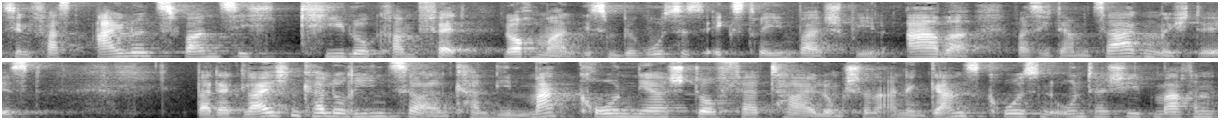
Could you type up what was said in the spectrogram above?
sind fast 21 Kilogramm Fett. Nochmal, ist ein bewusstes Extrembeispiel. Aber was ich damit sagen möchte ist, bei der gleichen Kalorienzahl kann die Makronährstoffverteilung schon einen ganz großen Unterschied machen,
